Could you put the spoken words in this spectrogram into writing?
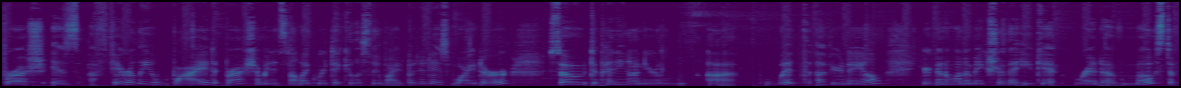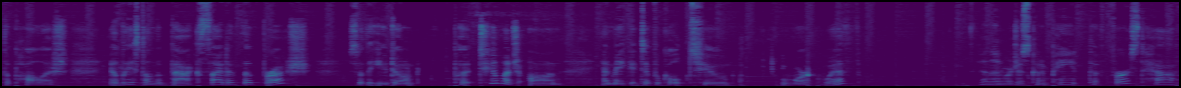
brush is a fairly wide brush. I mean, it's not like ridiculously wide, but it is wider. So depending on your uh, width of your nail, you're going to want to make sure that you get rid of most of the polish, at least on the back side of the brush, so that you don't put too much on and make it difficult to work with. And then we're just going to paint the first half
